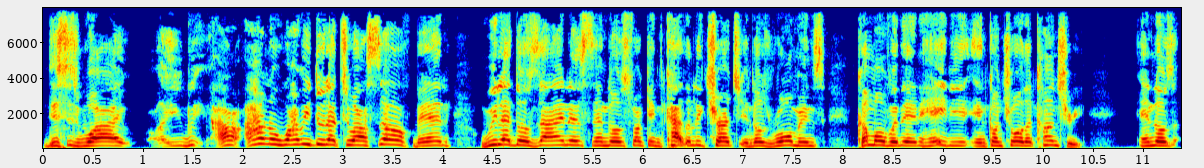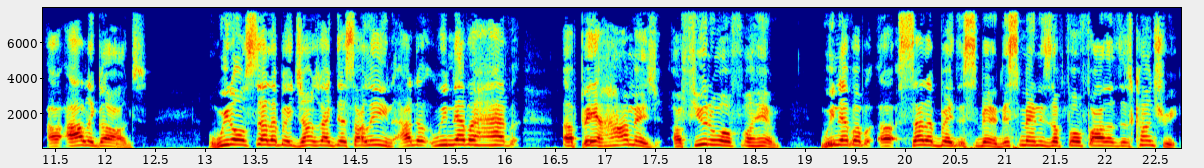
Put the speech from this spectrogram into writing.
This is why we, I, I don't know why we do that to ourselves, man. We let those Zionists and those fucking Catholic Church and those Romans come over there in Haiti and control the country, and those uh, oligarchs. We don't celebrate Jean Jacques Dessalines. I don't. We never have a pay homage, a funeral for him. We never uh, celebrate this man. This man is the forefather of this country.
